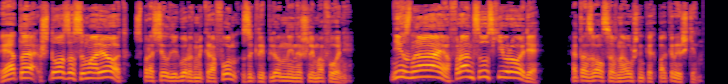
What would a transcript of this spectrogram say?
«Это что за самолет?» — спросил Егор в микрофон, закрепленный на шлемофоне. «Не знаю, французский вроде», — отозвался в наушниках Покрышкин.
